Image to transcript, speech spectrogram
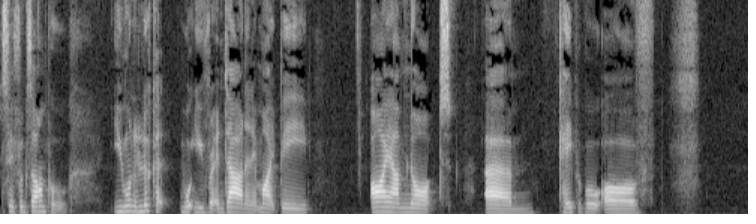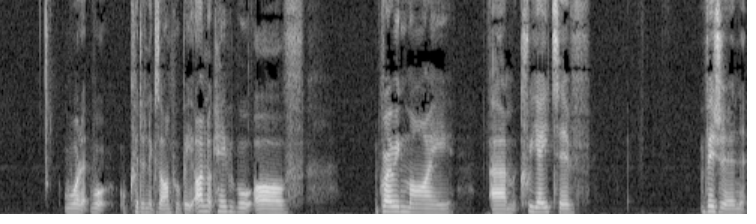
So, for example, you want to look at what you've written down, and it might be, I am not um, capable of. What, what could an example be? I'm not capable of growing my um, creative vision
